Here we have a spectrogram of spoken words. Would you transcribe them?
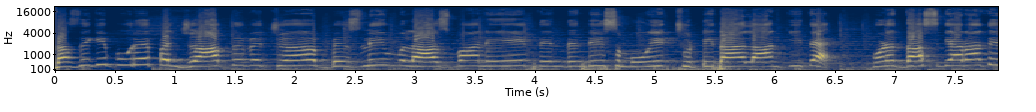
ਦੱਸਦੇ ਕਿ ਪੂਰੇ ਪੰਜਾਬ ਦੇ ਵਿੱਚ ਬਿਜਲੀ ਮੁਲਾਜ਼ਮਾਂ ਨੇ 3 ਦਿਨ ਦੀ ਸਮੂਹਿਕ ਛੁੱਟੀ ਦਾ ਐਲਾਨ ਕੀਤਾ ਹੈ। ਹੁਣ 10 11 ਤੇ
